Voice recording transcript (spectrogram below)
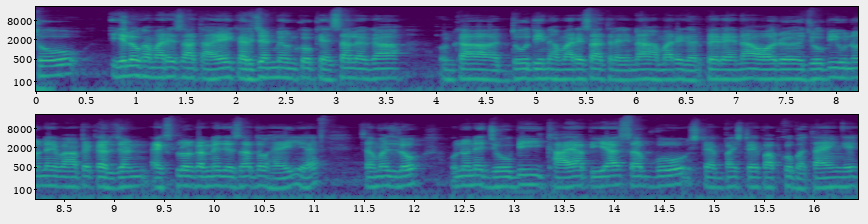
तो ये लोग हमारे साथ आए करजन में उनको कैसा लगा, उनका दो दिन हमारे साथ रहना, हमारे घर पे रहना, और जो भी उन्होंने वहाँ पे करजन एक्सप्लोर करने जैसा तो है ही है, समझ लो। उन्होंने जो भी खाया पिया सब वो स्टेप बाय स्टेप आपको बताएँगे।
